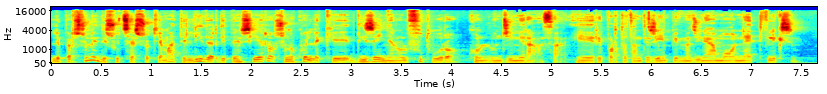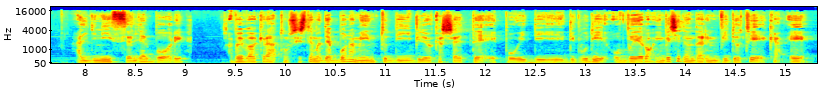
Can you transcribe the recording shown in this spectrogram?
Le persone di successo chiamate leader di pensiero sono quelle che disegnano il futuro con lungimiranza e riporta tanti esempi. Immaginiamo Netflix agli inizi, agli albori, aveva creato un sistema di abbonamento di videocassette e poi di DVD, ovvero invece di andare in videoteca e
